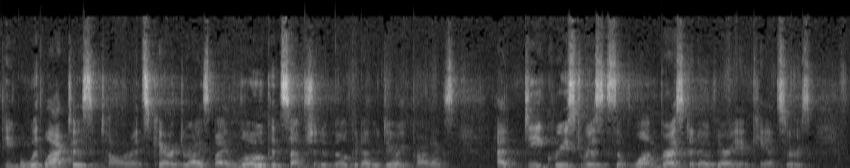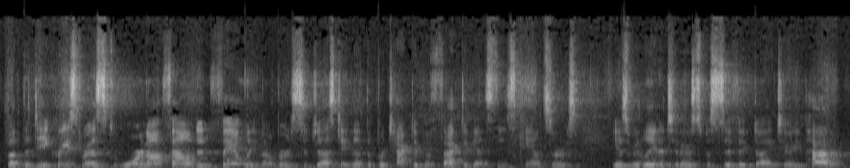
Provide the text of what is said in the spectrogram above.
people with lactose intolerance characterized by low consumption of milk and other dairy products had decreased risks of lung, breast, and ovarian cancers, but the decreased risks were not found in family members, suggesting that the protective effect against these cancers is related to their specific dietary pattern.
